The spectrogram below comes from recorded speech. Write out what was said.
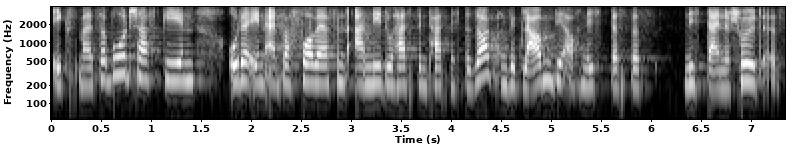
x-mal zur Botschaft gehen oder ihnen einfach vorwerfen, ah nee, du hast den Pass nicht besorgt und wir glauben dir auch nicht, dass das nicht deine Schuld ist.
